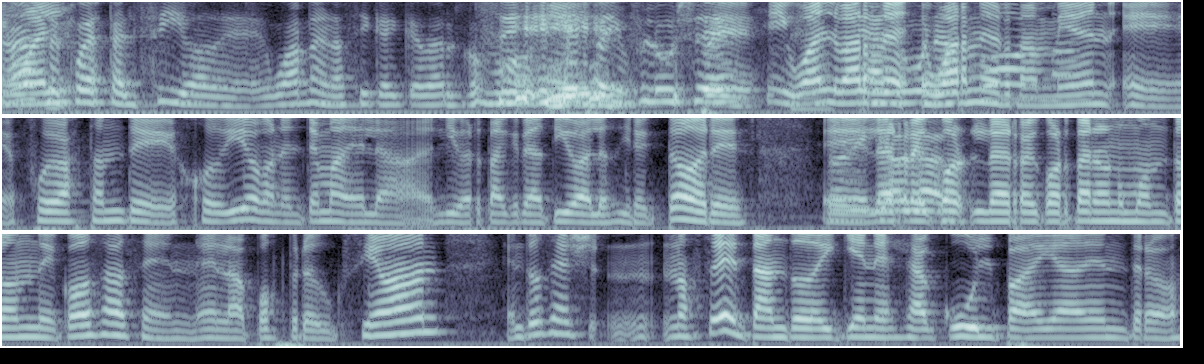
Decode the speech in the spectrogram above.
Bueno, Igual- fue hasta el CEO de Warner, así que hay que ver cómo Sí. eso influye. Sí, igual de Warner, Warner también eh, fue bastante jodido con el tema de la libertad creativa a los directores. Eh, le, recor- le recortaron un montón de cosas en, en la postproducción. Entonces, yo no sé tanto de quién es la culpa ahí adentro.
